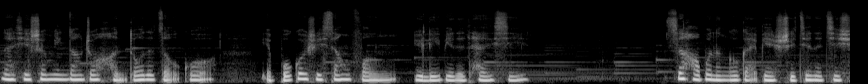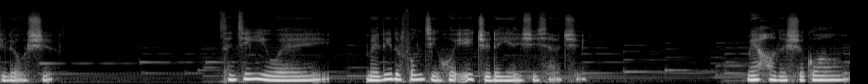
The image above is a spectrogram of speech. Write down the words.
那些生命当中很多的走过，也不过是相逢与离别的叹息，丝毫不能够改变时间的继续流逝。曾经以为美丽的风景会一直的延续下去，美好的时光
